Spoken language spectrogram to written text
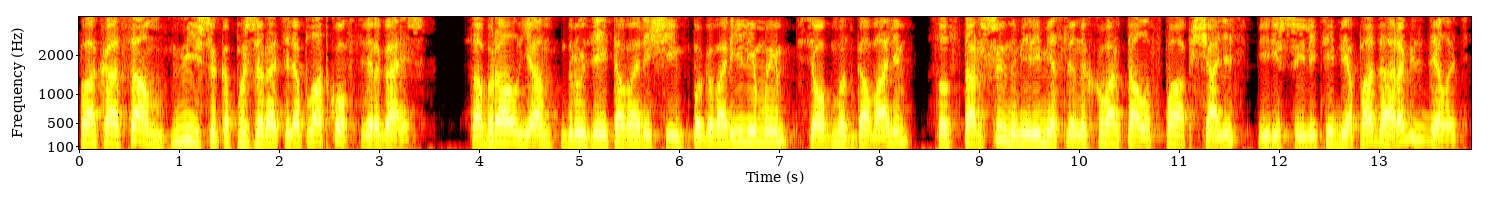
пока сам Мишика-пожирателя платков свергаешь. Собрал я друзей-товарищей, поговорили мы, все обмозговали, со старшинами ремесленных кварталов пообщались и решили тебе подарок сделать,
